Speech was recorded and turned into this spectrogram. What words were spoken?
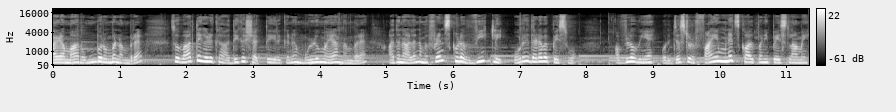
ஆழமாக ரொம்ப ரொம்ப நம்புகிறேன் ஸோ வார்த்தைகளுக்கு அதிக சக்தி இருக்குன்னு முழுமையாக நம்புகிறேன் அதனால் நம்ம ஃப்ரெண்ட்ஸ் கூட வீக்லி ஒரு தடவை பேசுவோம். அவ்வளோ ஏன்? ஒரு ஜஸ்ட் ஒரு ஃபைவ் மினிட்ஸ் கால் பண்ணி பேசலாமே.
